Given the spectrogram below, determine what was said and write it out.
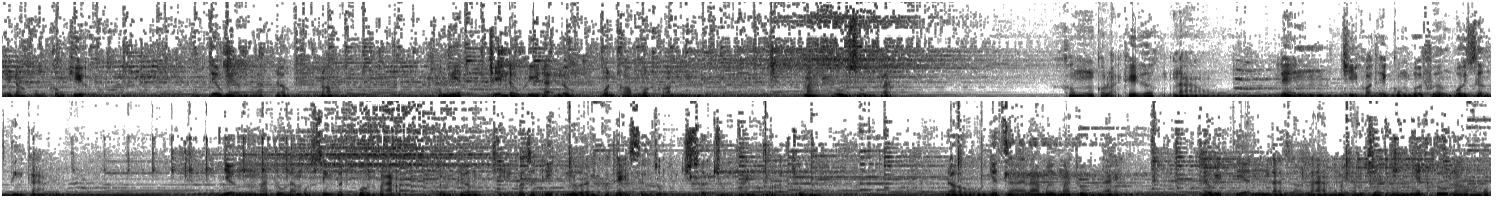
Thì nó cũng không chịu. Tiêu viêm lắc đầu, nói, Hắn biết trên đấu khí đại lục Muốn có một con ma thú sủng vật. Không có loại khế ước nào. Nên chỉ có thể cùng đối phương bồi dưỡng tình cảm. Nhưng ma thú là một sinh vật cuồng bạo, Bình thường chỉ có rất ít người mới có thể sử dụng sự trung thành của chúng. Đầu nhất ra la mương ma thú này, Tiểu ý tiên là do làng mấy năm trước muốn nghiên cứu nó một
